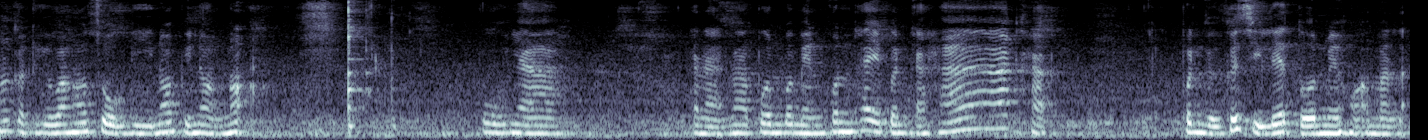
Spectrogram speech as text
เขาก็ ถือว่าเขาโชคดีเนาะพี่น้องเนาะปูยาขนาดมาปนบะเมนคนไทยเปิ้นกะฮักค่ะเปิ้นก็คือสีเลียตนไม่หอมมันละ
